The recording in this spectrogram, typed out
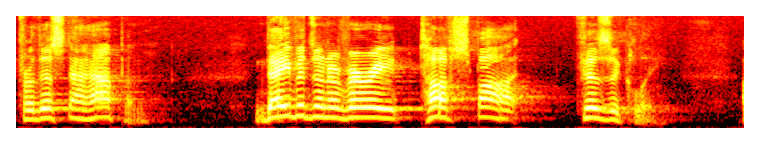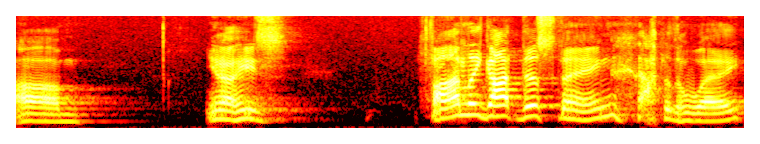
for this to happen. David's in a very tough spot physically. Um, you know, he's finally got this thing out of the way,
